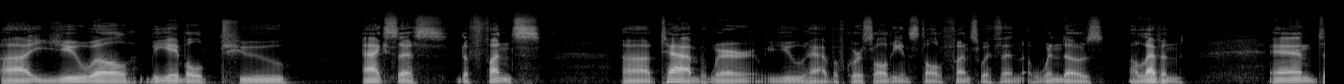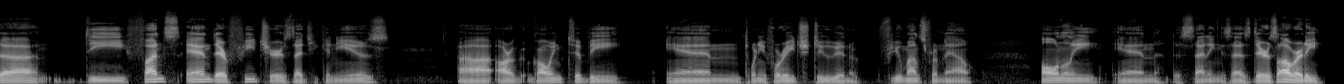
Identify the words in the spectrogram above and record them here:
uh, you will be able to access the fonts uh, tab where you have, of course, all the installed fonts within Windows 11. And uh, the fonts and their features that you can use uh, are going to be in 24H2 in a few months from now, only in the settings, as there's already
